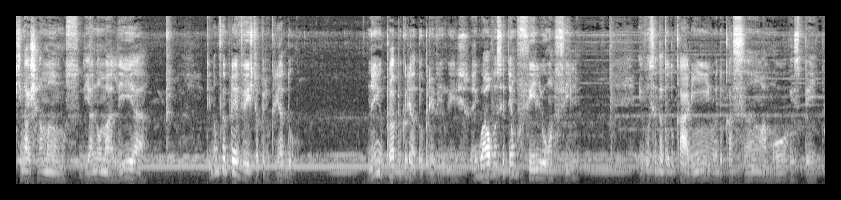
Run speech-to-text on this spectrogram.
que nós chamamos de anomalia que não foi prevista pelo Criador. Nem o próprio Criador previu isso. É igual você ter um filho ou uma filha e você dá todo carinho, educação, amor, respeito.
